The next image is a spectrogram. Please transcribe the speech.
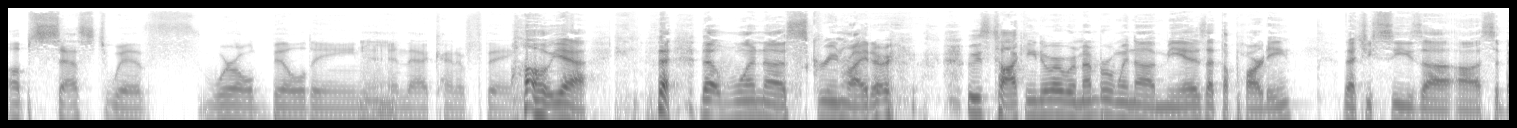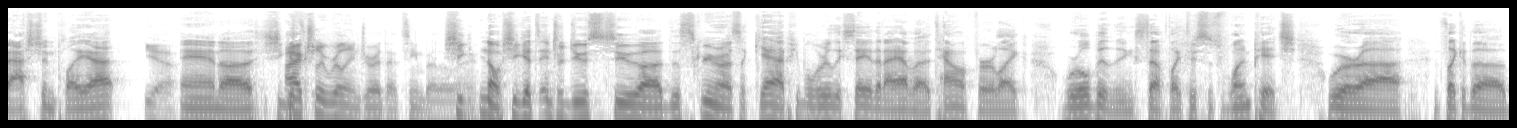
obsessed with world building and that kind of thing. Oh yeah, that, that one uh, screenwriter who's talking to her. Remember when uh, Mia is at the party that she sees uh, uh, Sebastian play at, Yeah. and uh, she gets, I actually really enjoyed that scene, by the she way. no, she gets introduced to uh, the screenwriter. It's like, yeah, people really say that I have a talent for like world building stuff. Like there's this one pitch where uh, it's like the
